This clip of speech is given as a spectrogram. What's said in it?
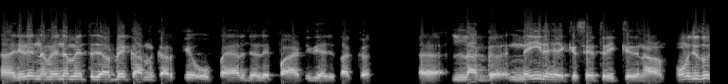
ਜਿਹੜੇ ਨਵੇਂ-ਨਵੇਂ ਤਜਰਬੇ ਕਰਨ ਕਰਕੇ ਉਹ ਪੈਰ ਜਿਹੜੇ ਪਾਰਟੀ ਦੇ ਅਜੇ ਤੱਕ ਲੱਗ ਨਹੀਂ ਰਹੇ ਕਿਸੇ ਤਰੀਕੇ ਦੇ ਨਾਲ। ਹੁਣ ਜਦੋਂ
